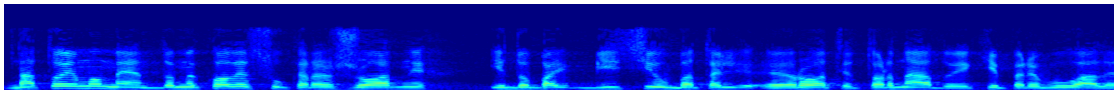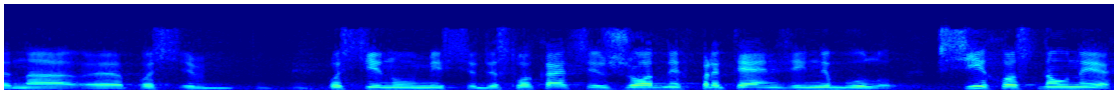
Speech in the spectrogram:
на той момент до Миколи Цукера жодних і до бійців баталь... е, роти торнадо, які перебували на е, постійному місці дислокації, жодних претензій не було. Всіх основних,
